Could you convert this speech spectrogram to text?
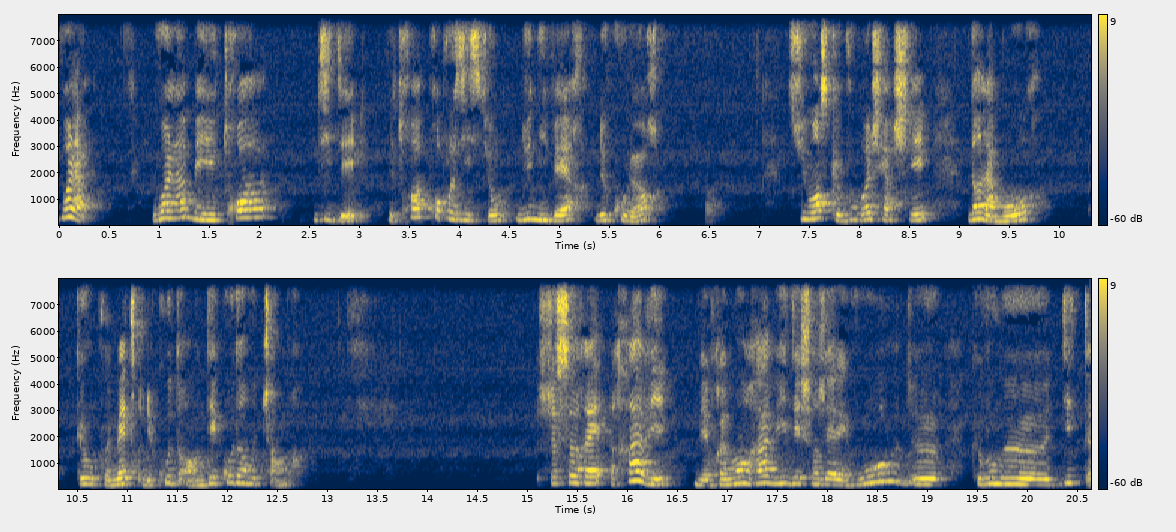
Voilà, voilà mes trois idées, mes trois propositions d'univers de couleurs, suivant ce que vous recherchez dans l'amour, que vous pouvez mettre du coup en déco dans votre chambre je serais ravie, mais vraiment ravie d'échanger avec vous, de, que vous me dites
